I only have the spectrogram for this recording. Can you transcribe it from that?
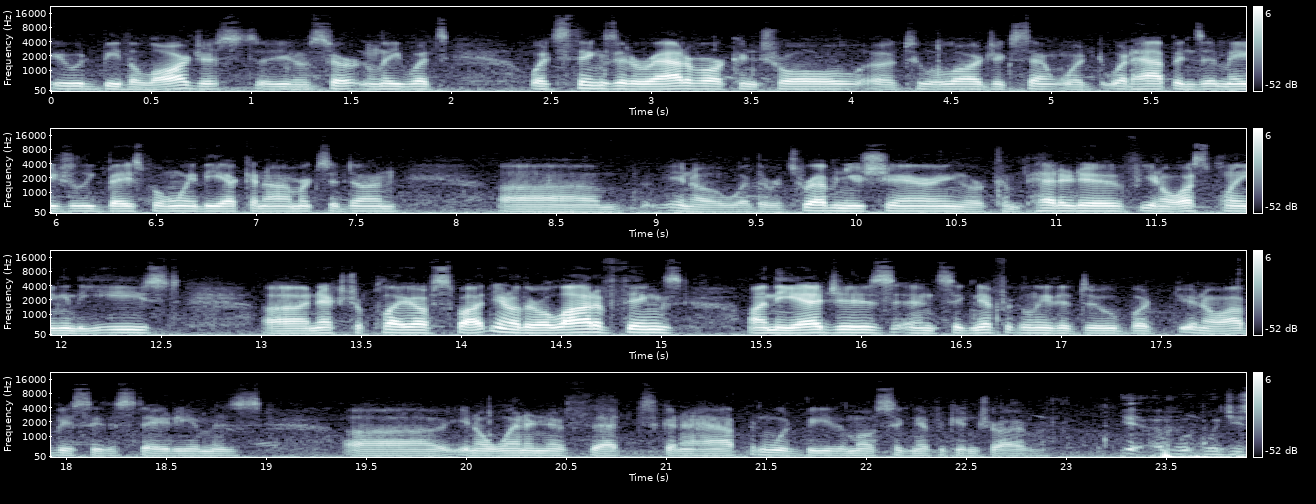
it would be the largest. You know, certainly what's what's things that are out of our control uh, to a large extent. What what happens at Major League Baseball, way the economics are done. Um, you know, whether it's revenue sharing or competitive. You know, us playing in the East, uh, an extra playoff spot. You know, there are a lot of things on the edges and significantly to do. But you know, obviously the stadium is. Uh, you know, when and if that's going to happen would be the most significant driver. Yeah, would you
